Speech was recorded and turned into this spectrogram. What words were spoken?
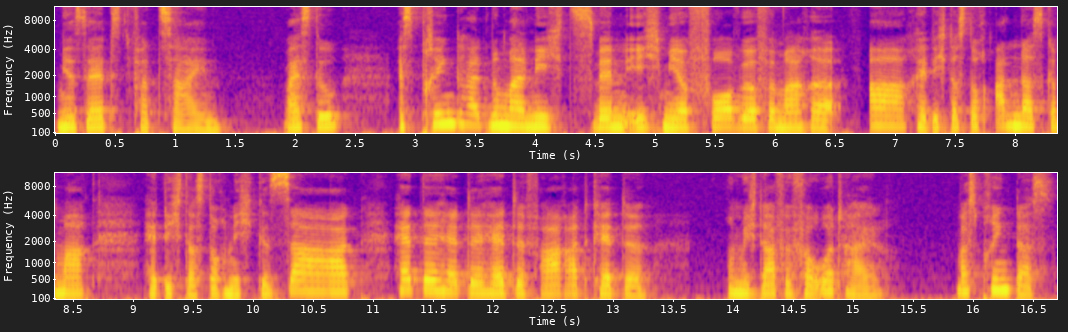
Mir selbst verzeihen. Weißt du, es bringt halt nun mal nichts, wenn ich mir Vorwürfe mache, ach, hätte ich das doch anders gemacht, hätte ich das doch nicht gesagt, hätte, hätte, hätte, Fahrradkette und mich dafür verurteile. Was bringt das?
